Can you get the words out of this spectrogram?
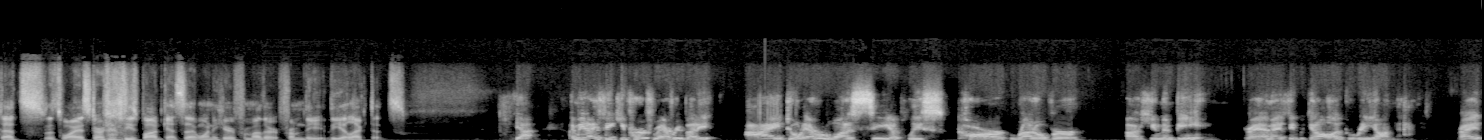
That's that's why I started these podcasts. I want to hear from other from the the electeds. Yeah, I mean, I think you've heard from everybody. I don't ever want to see a police car run over a human being, right? I mean, I think we can all agree on that, right?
